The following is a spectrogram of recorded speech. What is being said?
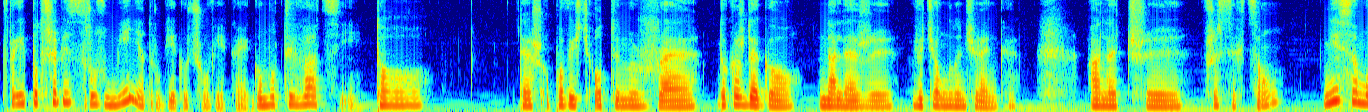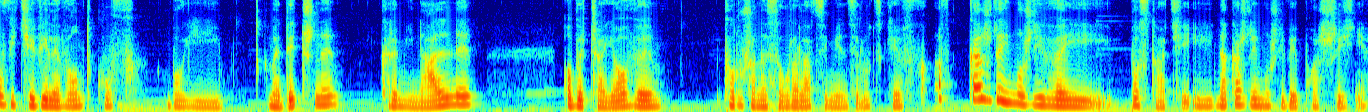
w takiej potrzebie zrozumienia drugiego człowieka, jego motywacji. To też opowieść o tym, że do każdego należy wyciągnąć rękę. Ale czy wszyscy chcą? Niesamowicie wiele wątków, bo i medyczny, kryminalny, obyczajowy. Poruszane są relacje międzyludzkie w, w każdej możliwej postaci i na każdej możliwej płaszczyźnie.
